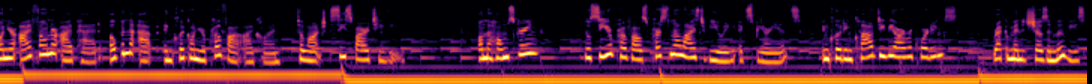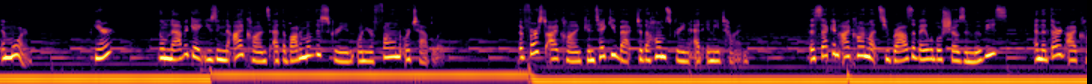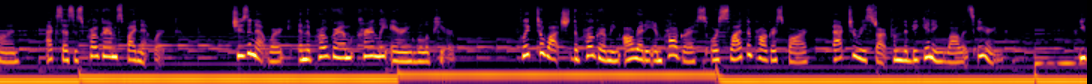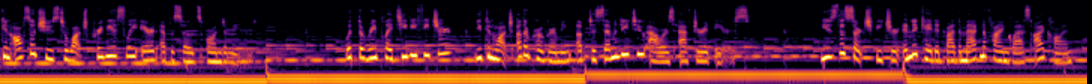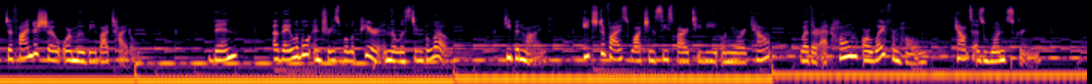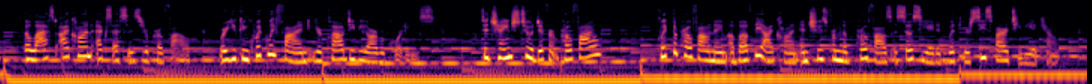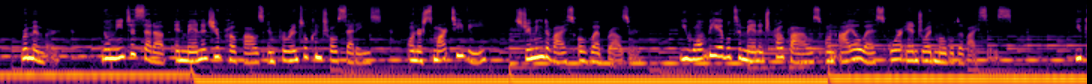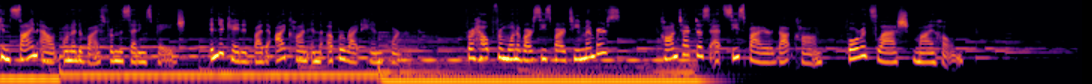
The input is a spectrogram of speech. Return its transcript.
On your iPhone or iPad, open the app and click on your profile icon to launch C Spire TV. On the home screen, you'll see your profile's personalized viewing experience, including cloud DVR recordings, recommended shows and movies, and more. Here, you'll navigate using the icons at the bottom of the screen on your phone or tablet. The first icon can take you back to the home screen at any time. The second icon lets you browse available shows and movies, and the third icon accesses programs by network. Choose a network, and the program currently airing will appear. Click to watch the programming already in progress or slide the progress bar back to restart from the beginning while it's airing. You can also choose to watch previously aired episodes on demand. With the Replay TV feature, you can watch other programming up to 72 hours after it airs. Use the search feature indicated by the magnifying glass icon to find a show or movie by title. Then, available entries will appear in the listing below. Keep in mind, each device watching C Spire TV on your account, whether at home or away from home, counts as one screen. The last icon accesses your profile, where you can quickly find your cloud DVR recordings. To change to a different profile, Click the profile name above the icon and choose from the profiles associated with your C Spire TV account. Remember, you'll need to set up and manage your profiles in parental control settings on a smart TV, streaming device, or web browser. You won't be able to manage profiles on iOS or Android mobile devices. You can sign out on a device from the settings page, indicated by the icon in the upper right hand corner. For help from one of our C Spire team members, contact us at cspire.com forward slash my home.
